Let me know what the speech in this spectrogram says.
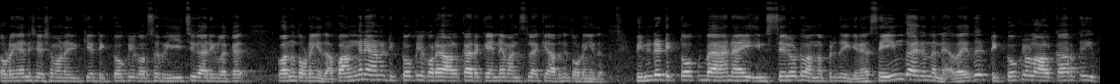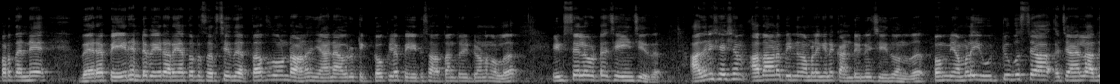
തുടങ്ങിയതിന് ശേഷമാണ് എനിക്ക് ടിക്ടോക്കിൽ കുറച്ച് റീച്ച് കാര്യങ്ങളൊക്കെ വന്ന് തുടങ്ങിയത്. അപ്പോൾ അങ്ങനെയാണ് ടിക്ടോക്കിൽ കുറേ ആൾക്കാരൊക്കെ എന്നെ മനസ്സിലാക്കി അറിഞ്ഞു തുടങ്ങിയത്. പിന്നീട് ടിക്ടോക്ക് ബാനായി ഇൻസ്റ്റയിലോട്ട് വന്നപ്പോഴത്തേക്കിന് സെയിം കാര്യം തന്നെ. അതായത് ടിക്ടോക്കിലുള്ള ആൾക്കാർക്ക് ഇപ്പം തന്നെ വേറെ പേര് എന്റെ പേര് അറിയാത്തതുകൊണ്ട് സെർച്ച് ചെയ്ത് എത്താത്തതുകൊണ്ടാണ് ഞാൻ ആ ഒരു ടിക്ടോക്കിലെ പേര് സാത്താൻ ട്രീറ്റ് ഇൻസ്റ്റയിലോട്ട് ചേഞ്ച് ചെയ്തത്. അതിനുശേഷം അതാണ് പിന്നെ നമ്മളിങ്ങനെ കണ്ടിന്യൂ ചെയ്തു വന്നത്. ഇപ്പം നമ്മൾ യൂട്യൂബ് ചാനൽ അത്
